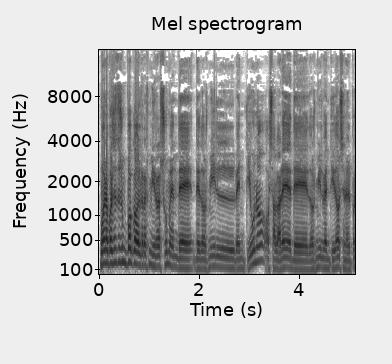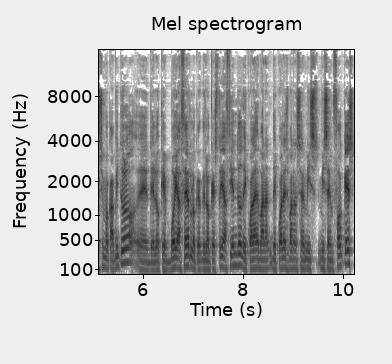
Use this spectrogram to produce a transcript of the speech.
Bueno, pues este es un poco el, mi resumen de, de 2021. Os hablaré de 2022 en el próximo capítulo, eh, de lo que voy a hacer, lo que, de lo que estoy haciendo, de cuáles van a, de cuáles van a ser mis, mis enfoques,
